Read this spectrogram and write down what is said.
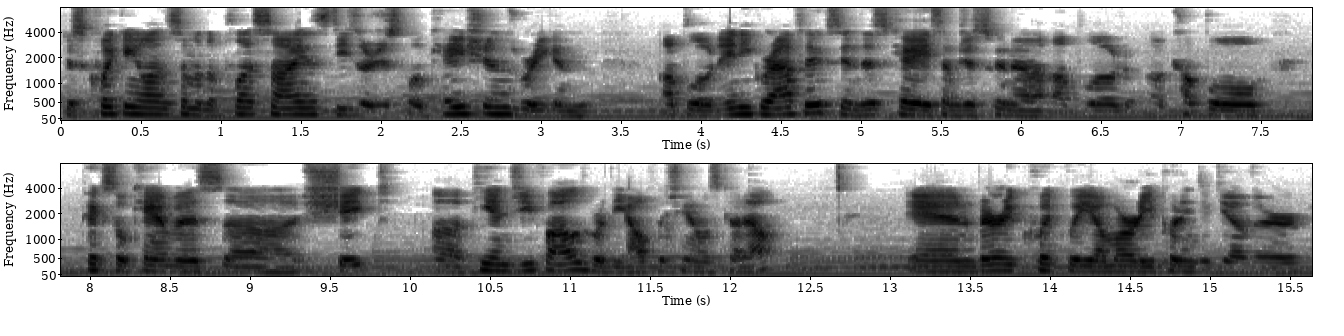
just clicking on some of the plus signs, these are just locations where you can upload any graphics. In this case, I'm just gonna upload a couple pixel canvas uh, shaped uh, PNG files where the alpha channel is cut out and very quickly I'm already putting together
